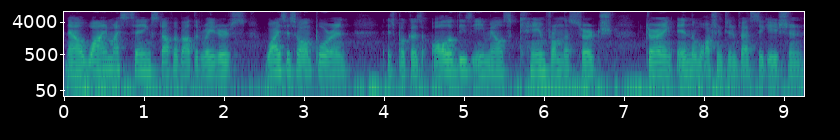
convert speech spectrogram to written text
Now, why am I saying stuff about the Raiders? Why is this so important? It's because all of these emails came from the search during in the Washington investigation,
